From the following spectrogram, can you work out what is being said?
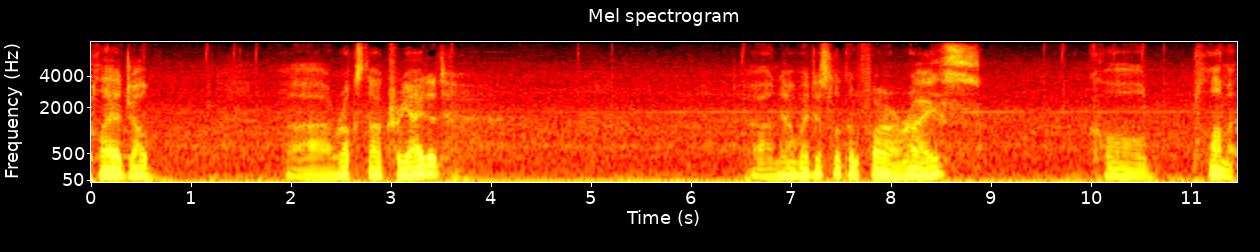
player job, uh, Rockstar created. Uh, now we're just looking for a race called Plummet.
